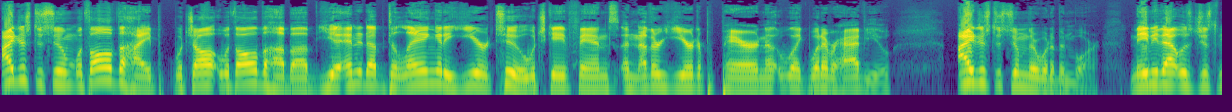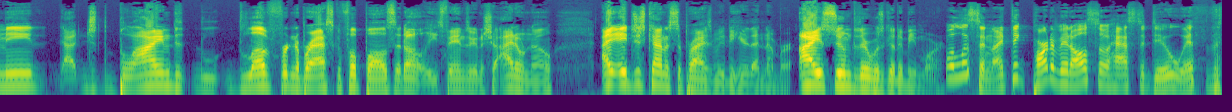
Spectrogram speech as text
I just assume with all of the hype, which all with all the hubbub, you ended up delaying it a year too, which gave fans another year to prepare, like whatever have you. I just assume there would have been more. Maybe that was just me, Uh, just blind love for Nebraska football. Said, "Oh, these fans are going to show." I don't know. I, it just kind of surprised me to hear that number. I assumed there was going to be more. Well, listen, I think part of it also has to do with the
